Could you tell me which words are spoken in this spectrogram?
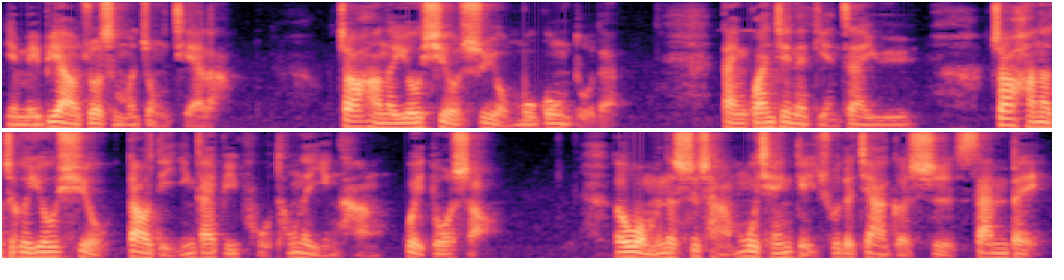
也没必要做什么总结了。招行的优秀是有目共睹的，但关键的点在于，招行的这个优秀到底应该比普通的银行贵多少？而我们的市场目前给出的价格是三倍。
